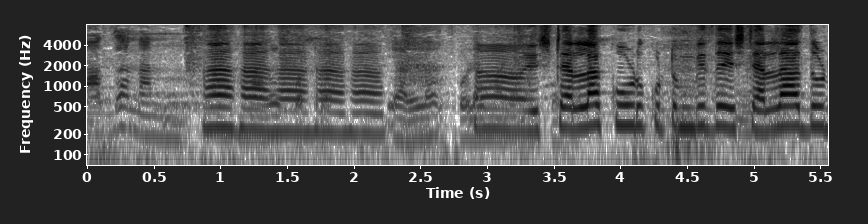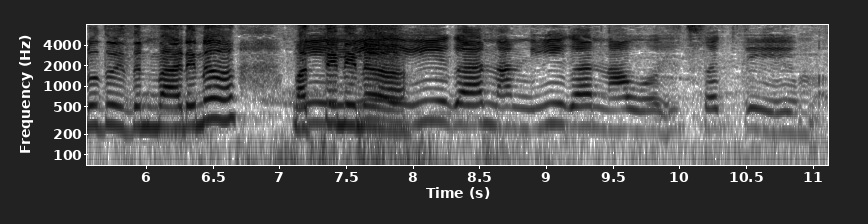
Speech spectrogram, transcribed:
ಮಗ ನನ್ ಹಾ ಹಾ ಹಾ ಹಾ ಹಾ. ಎಲ್ಲರೂ ಕೂಡ ಹಾ ಇಷ್ಟೆಲ್ಲಾ ಕೂಡು ಕುಟುಂಬಿದ್ದು ಇಷ್ಟೆಲ್ಲಾ ದುಡುದು ಇದನ್ ಮಾಡಿನ ಮತ್ತೆ ನೀನು ಈ- ಈಗ ನನ್ ಈಗ ನಾವು ಶಕ್ತಿ ಮ-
